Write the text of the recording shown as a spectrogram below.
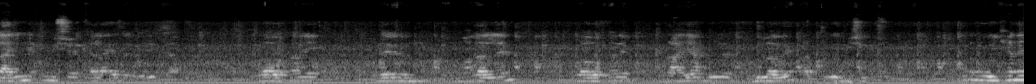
লাজুনের টিমের সঙ্গে খেলা এজ এ ভেরি ওরা ওখানে ওদের মাদারল্যান্ড ওরা ওখানে রাজা বললে ভুল হবে তার থেকে বেশি কিছু। ওইখানে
